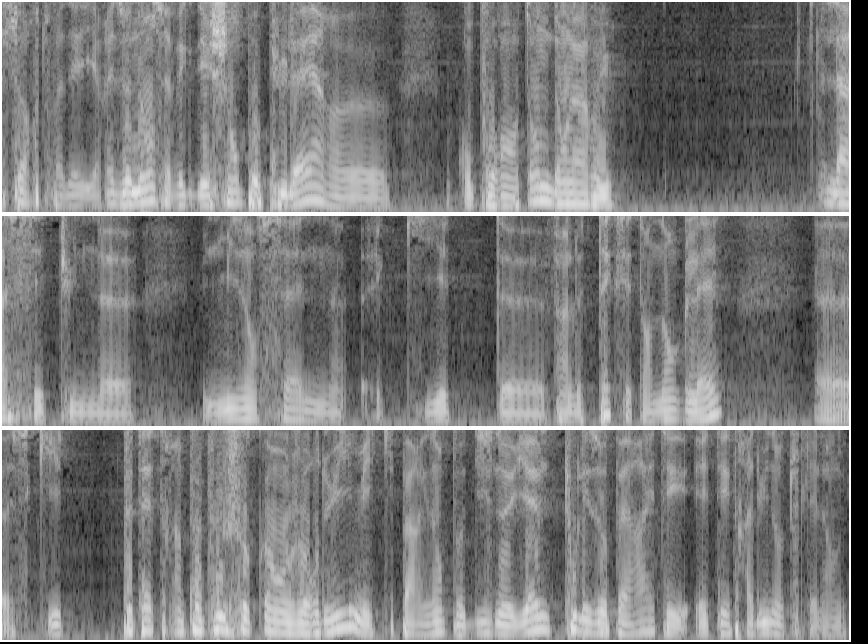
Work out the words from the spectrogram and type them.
sorte, des résonances avec des chants populaires euh, qu'on pourrait entendre dans la rue. Là, c'est une, euh, mise en scène qui est, euh, enfin, le texte est en anglais, ce qui est peut-être un peu plus choquant aujourd'hui, mais qui, par exemple, au 19e, tous les opéras étaient traduits dans toutes les langues.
